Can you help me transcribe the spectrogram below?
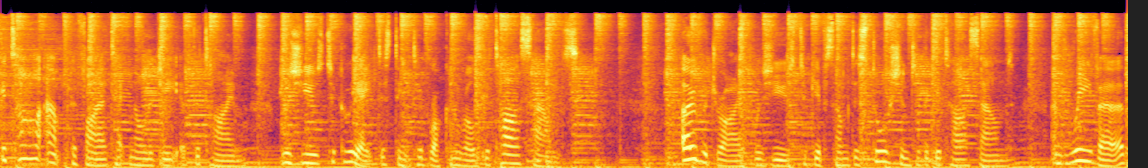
Guitar amplifier technology of the time was used to create distinctive rock and roll guitar sounds. Overdrive was used to give some distortion to the guitar sound, and reverb,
